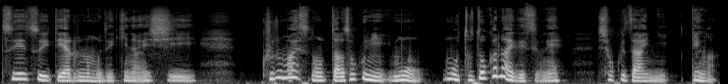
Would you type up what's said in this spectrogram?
杖ついてやるのもできないし、車椅子乗ったら特にもう、もう届かないですよね。食材に手が。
